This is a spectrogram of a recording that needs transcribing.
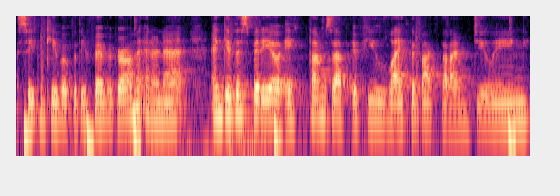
so you can keep up with your favorite girl on the internet and give this video a thumbs up if you like the fact that I'm doing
